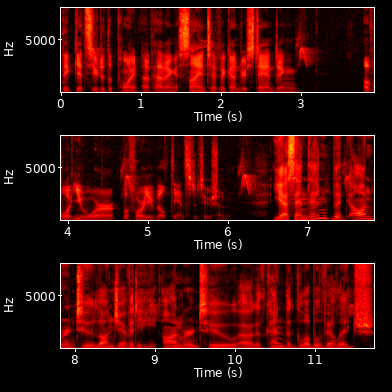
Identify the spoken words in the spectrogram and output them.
that gets you to the point of having a scientific understanding of what you were before you built the institution. Yes, and then but onward to longevity, onward to uh, kind of the global village.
